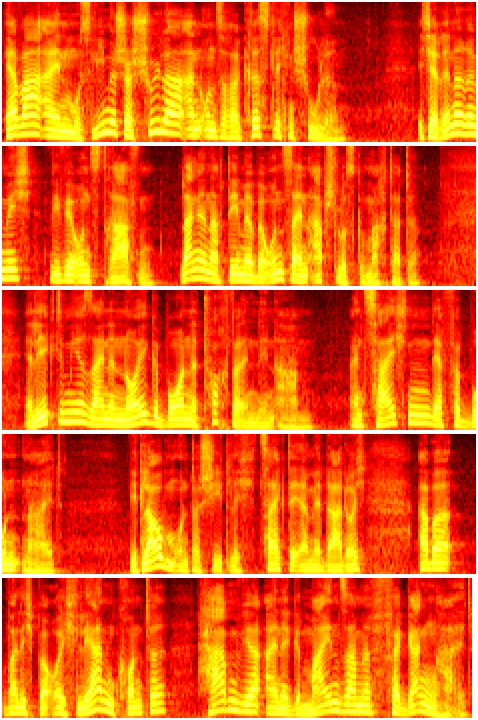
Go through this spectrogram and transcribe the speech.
Er war ein muslimischer Schüler an unserer christlichen Schule. Ich erinnere mich, wie wir uns trafen, lange nachdem er bei uns seinen Abschluss gemacht hatte. Er legte mir seine neugeborene Tochter in den Arm ein Zeichen der Verbundenheit. Wir glauben unterschiedlich, zeigte er mir dadurch, aber weil ich bei euch lernen konnte, haben wir eine gemeinsame Vergangenheit.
